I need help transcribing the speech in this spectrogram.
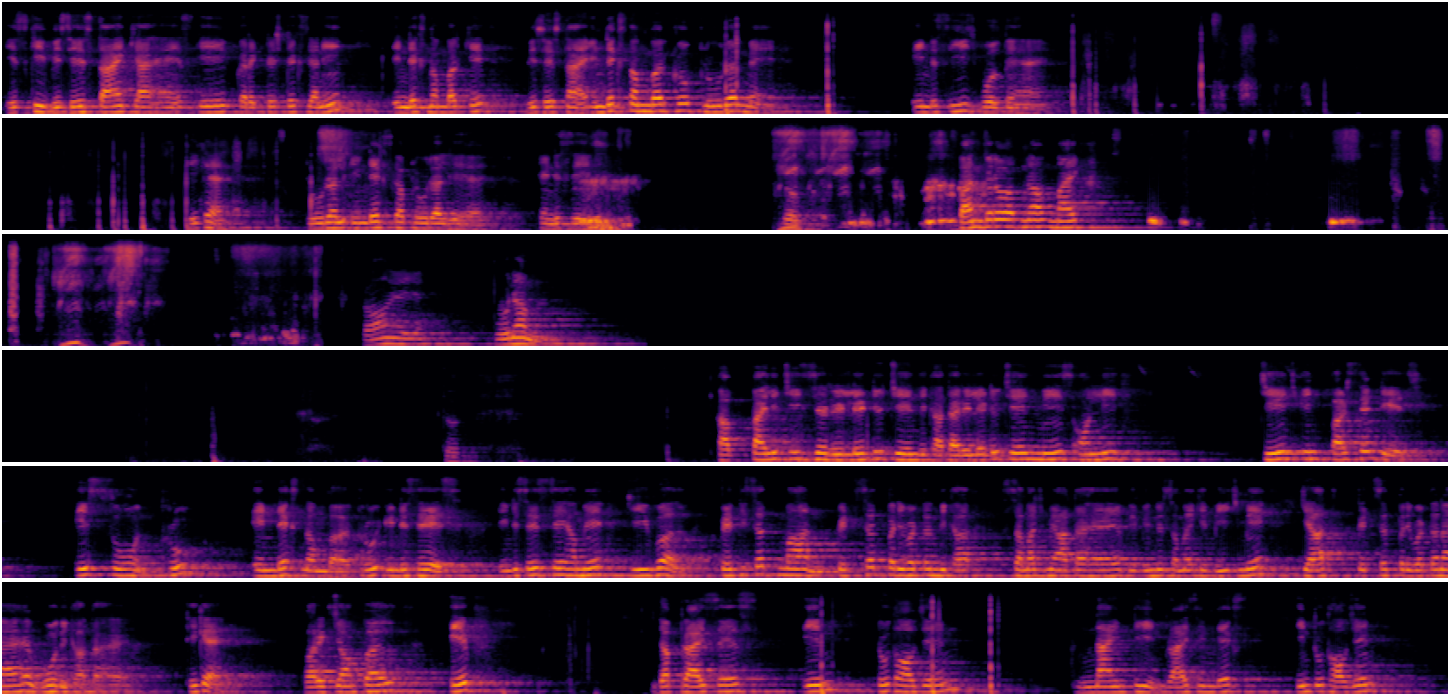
इसकी विशेषताएँ क्या हैं? इसकी करेक्टरिस्टिक्स यानी इंडेक्स नंबर के विशेषताएँ। इंडेक्स नंबर को प्लूरल में इंडसीज बोलते हैं। ठीक है? प्लूरल इंडेक्स का प्लूरल ये है। इंडसीज तो बंद करो अपना माइक कौन है ये। पूनम तो अब पहली चीज़ रिलेटिव चेंज दिखाता है। Relative change means only change in percentage is shown through index number through indices indices से हमें केवल प्रतिशत मान, प्रतिशत परिवर्तन दिखा, समझ में आता है, विभिन्न समय के बीच में क्या प्रतिशत परिवर्तन आया है, वो दिखाता है। ठीक है? For example if the prices in 2019 price index in 2019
